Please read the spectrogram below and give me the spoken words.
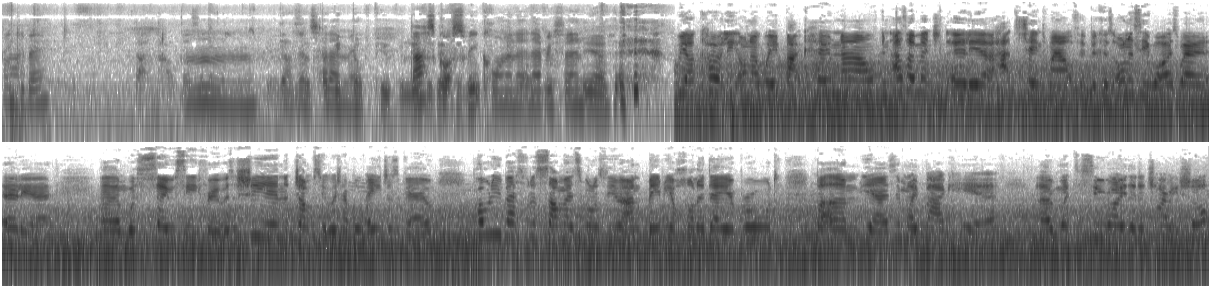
Thank you, babe. That's You're a telling big me. dog poop. with that's got sweet corn in it and everything. Yeah. We are currently on our way back home now, and as I mentioned earlier, I had to change my outfit because honestly, what I was wearing earlier um, was so see-through. It was a Shein jumpsuit which I bought ages ago. Probably best for the summer, to be honest with you, and maybe a holiday abroad. But um, yeah, it's in my bag here. Um, went to Sue Ryder, a charity shop.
